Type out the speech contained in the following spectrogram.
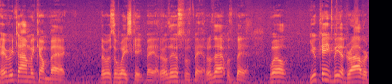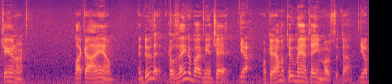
Every time we come back, there was a wastegate bad, or this was bad, or that was bad. Well, you can't be a driver tuner like I am and do that because it ain't nobody me and Chad. Yeah. Okay, I'm a two-man team most of the time, Yep.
